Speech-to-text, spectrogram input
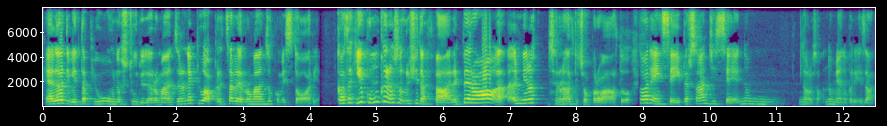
e allora diventa più uno studio del romanzo, non è più apprezzare il romanzo come storia cosa che io comunque non sono riuscita a fare, però eh, almeno se non altro ci ho provato. Storia in sé, i personaggi in sé, non, non lo so, non mi hanno presa.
